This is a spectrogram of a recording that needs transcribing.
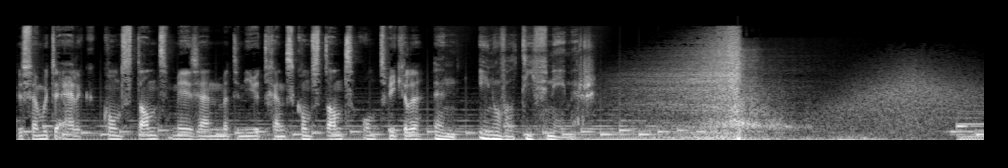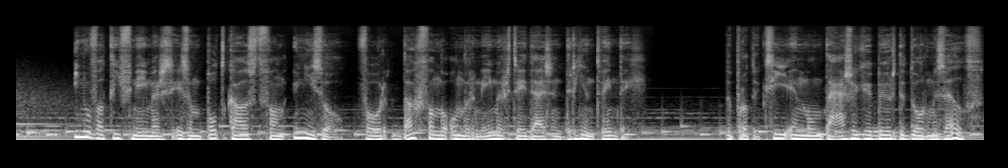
Dus we moeten eigenlijk constant mee zijn met de nieuwe trends, constant ontwikkelen. Een innovatiefnemer. Innovatiefnemers is een podcast van Unizo voor Dag van de Ondernemer 2023. De productie en montage gebeurde door mezelf,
